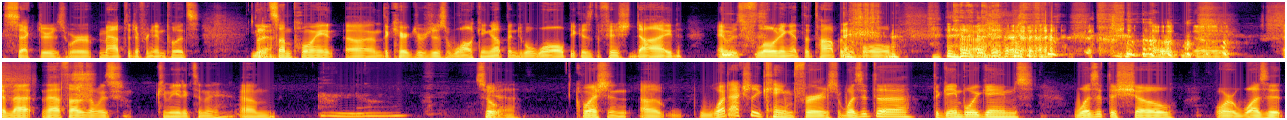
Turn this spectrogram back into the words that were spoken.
sectors were mapped to different inputs. But Yeah. at some point, uh, the character was just walking up into a wall because the fish died and was floating at the top of the bowl. oh no. and that that thought is always comedic to me. Um, Oh no. so Yeah. Question uh what actually came first was it the the game boy games was it the show or was it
